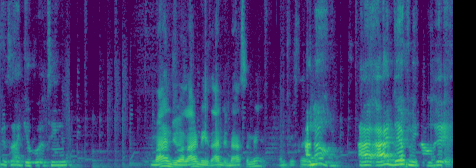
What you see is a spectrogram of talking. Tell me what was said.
Guess I give her a 10. Mind you, a lot of these I did not submit. I'm just saying. I know. I, I definitely know that.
